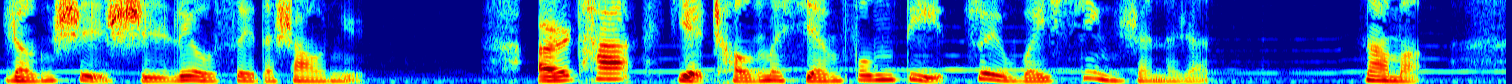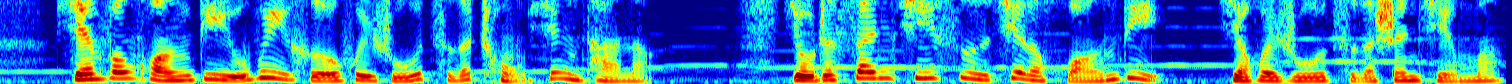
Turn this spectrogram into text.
仍是十六岁的少女。而他也成了咸丰帝最为信任的人。那么，咸丰皇帝为何会如此的宠幸他呢？有着三妻四妾的皇帝也会如此的深情吗？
